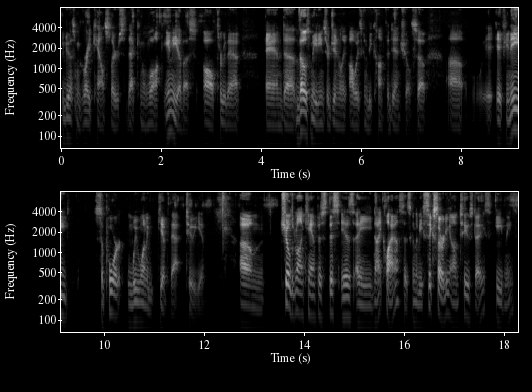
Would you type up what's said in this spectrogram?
We do have some great counselors that can walk any of us all through that and uh, those meetings are generally always going to be confidential. So uh, if you need support, we want to give that to you. Um, children on campus, this is a night class. It's going to be 6.30 on Tuesdays evenings.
